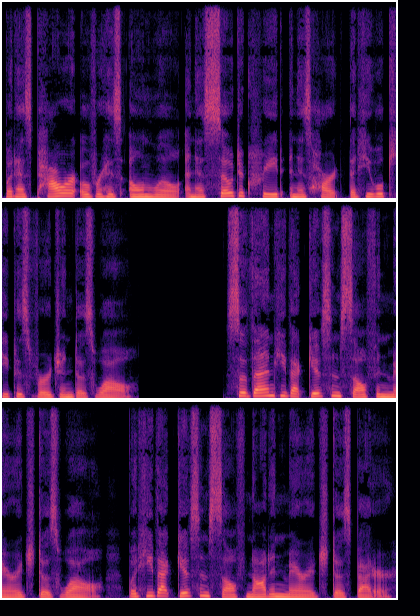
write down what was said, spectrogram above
but has power over his own will and has so decreed in his heart that he will keep his virgin does well. So then he that gives himself in marriage does well, but he that gives himself not in marriage does better.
